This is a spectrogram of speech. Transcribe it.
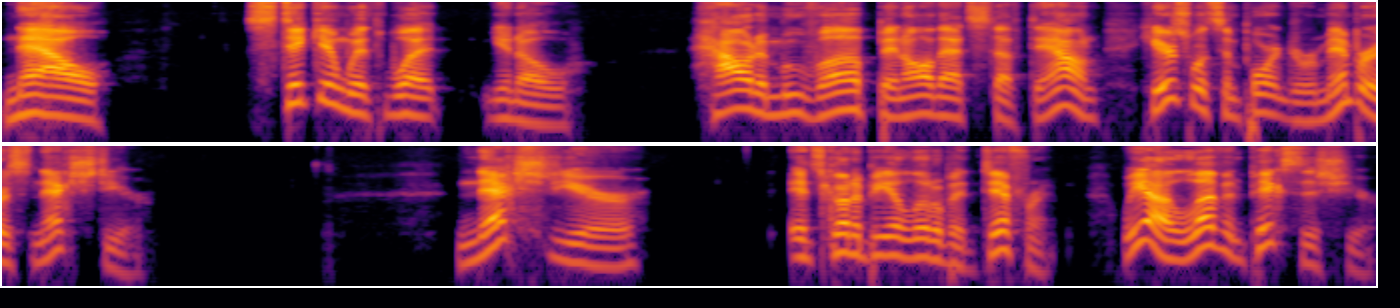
Now, sticking with what, you know, how to move up and all that stuff down, here's what's important to remember is next year. Next year, it's going to be a little bit different. We got 11 picks this year.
